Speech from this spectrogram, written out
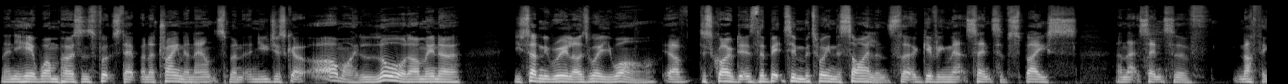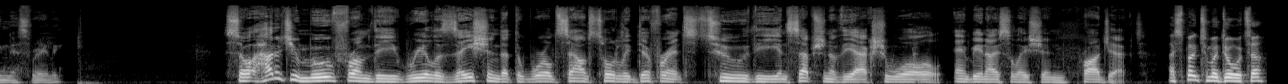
And then you hear one person's footstep and a train announcement, and you just go, "Oh my lord!" I'm in a. You suddenly realise where you are. I've described it as the bits in between the silence that are giving that sense of space and that sense of nothingness, really. So, how did you move from the realization that the world sounds totally different to the inception of the actual ambient isolation project? I spoke to my daughter.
